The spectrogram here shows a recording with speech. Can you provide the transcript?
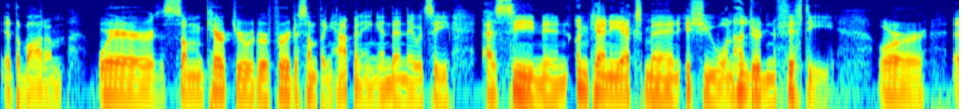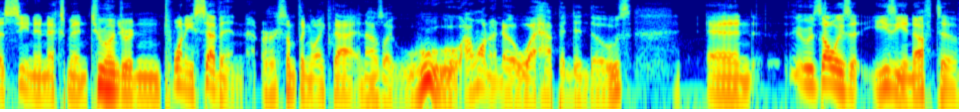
at the bottom where some character would refer to something happening and then they would see as seen in Uncanny X-Men issue 150 or as seen in X-Men 227 or something like that and I was like, "Ooh, I want to know what happened in those." And it was always easy enough to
